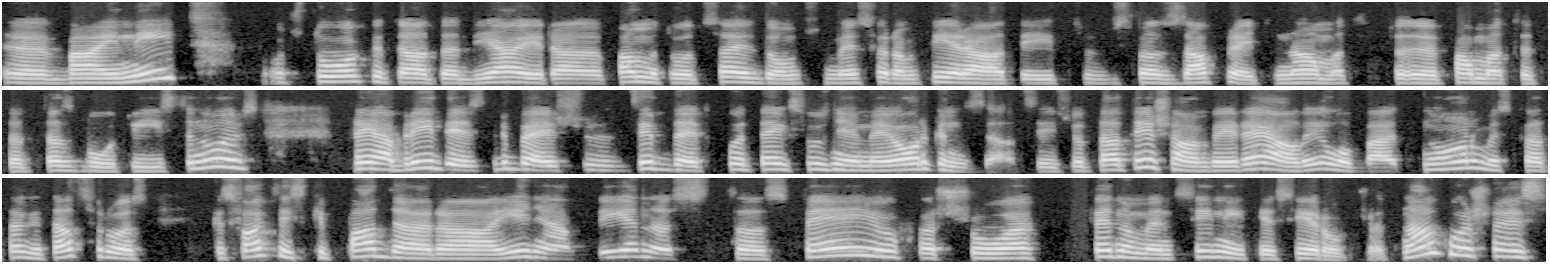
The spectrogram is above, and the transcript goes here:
eh, mainīt. uz to, ka tā tad, ja ir pamatots aizdoms, un mēs varam pierādīt vismaz aprēķina pamata, tad tas būtu īstenojams. Tajā brīdī es gribēju dzirdēt, ko teiks uzņēmēju organizācijas, jo tā tiešām bija reāli ielūbēta norma, es kā tagad atceros, kas faktiski padara ieņēmumu dienestu spēju ar šo fenomenu cīnīties ierobežot. Nākošais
